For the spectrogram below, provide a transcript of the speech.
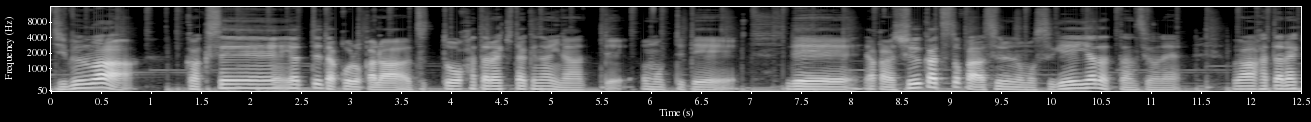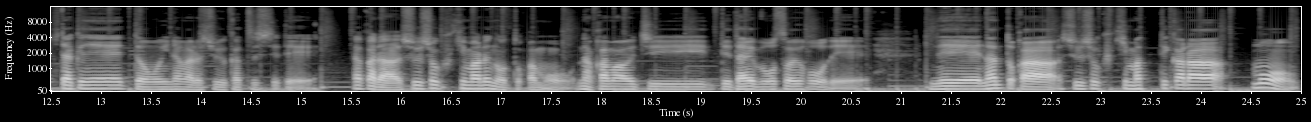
自分は学生やってた頃からずっと働きたくないなって思ってて、で、だから就活とかするのもすげえ嫌だったんですよね。うわ、働きたくねーって思いながら就活してて、だから就職決まるのとかも仲間内でだいぶ遅い方で、で、なんとか就職決まってからも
